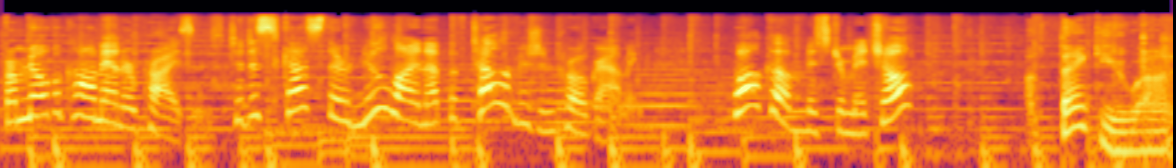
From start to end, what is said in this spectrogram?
from Novacom Enterprises to discuss their new lineup of television programming. Welcome, Mr. Mitchell. Uh, thank you. Uh,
